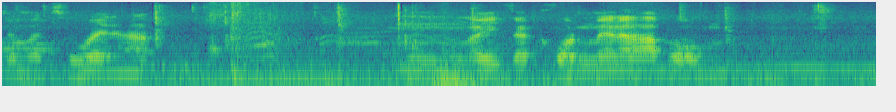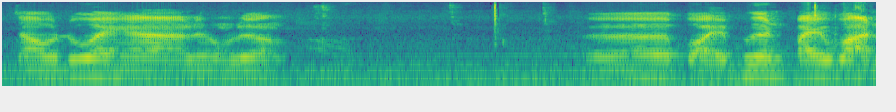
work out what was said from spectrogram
จะมาช่วยนะครับ อืมเอาอีกสักคนไหมละครับผมจะเอาด้วยไงเรื่องของเรื่อง เออ ปล่อยเพื่อนไปหวัน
